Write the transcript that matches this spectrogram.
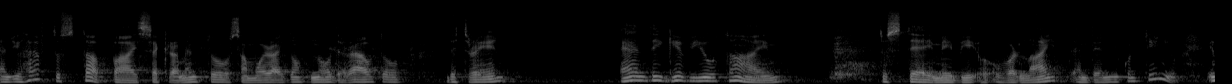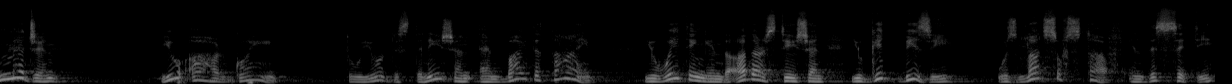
And you have to stop by Sacramento or somewhere, I don't know the route of the train and they give you time to stay maybe overnight and then you continue. Imagine you are going to your destination, and by the time you're waiting in the other station, you get busy with lots of stuff in this city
